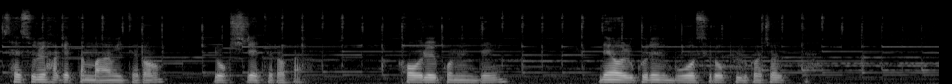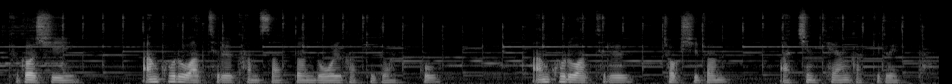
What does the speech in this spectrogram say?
세수를 하겠단 마음이 들어 욕실에 들어가 거울을 보는데 내 얼굴은 무엇으로 붉어져 있다. 그것이 앙코르와트를 감쌌던 노을 같기도 했고 앙코르와트를 적시던 아침 태양 같기도 했다.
